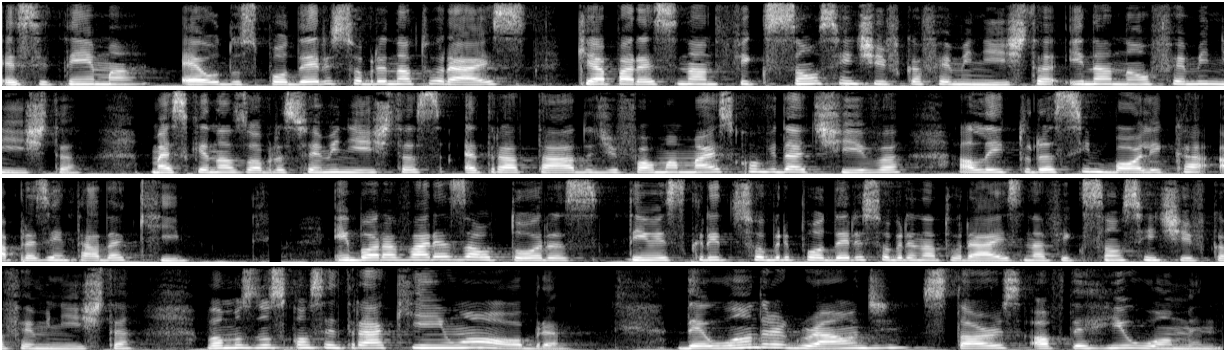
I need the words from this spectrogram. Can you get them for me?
Esse tema é o dos poderes sobrenaturais que aparece na ficção científica feminista e na não feminista, mas que nas obras feministas é tratado de forma mais convidativa à leitura simbólica apresentada aqui. Embora várias autoras tenham escrito sobre poderes sobrenaturais na ficção científica feminista, vamos nos concentrar aqui em uma obra, The Underground Stories of the Hill Woman,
